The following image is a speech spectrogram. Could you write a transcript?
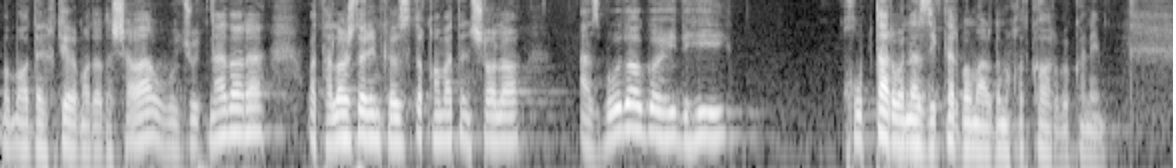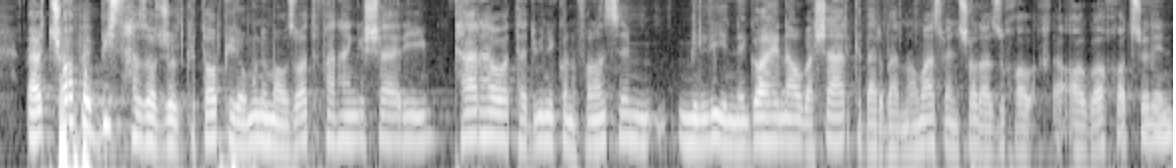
به ما در اختیار ما داده شود وجود نداره و تلاش داریم که از استقامت انشالله از بود آگاهی دهی خوبتر و نزدیکتر به مردم خود کار بکنیم. چاپ 20 هزار جلد کتاب پیرامون موضوعات فرهنگ شهری طرح و تدوین کنفرانس ملی نگاه نو به شهر که در برنامه است و انشالله از او آگاه خواهد شدین.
